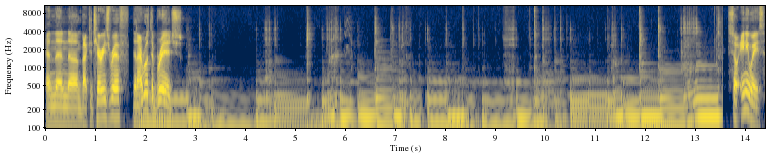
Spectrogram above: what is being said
And then um, back to Terry's riff. Then I wrote the bridge. So anyways,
